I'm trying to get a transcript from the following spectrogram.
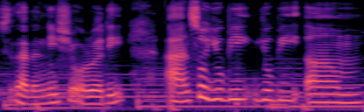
She's had an issue already, and so you'll be you'll be um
